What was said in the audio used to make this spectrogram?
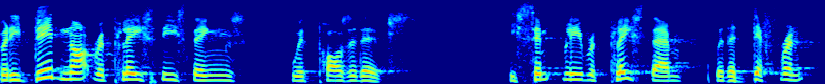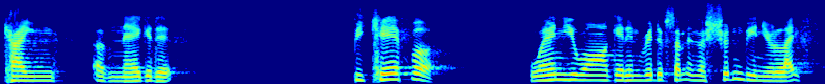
But he did not replace these things with positives. He simply replaced them with a different kind of negative. Be careful when you are getting rid of something that shouldn't be in your life,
